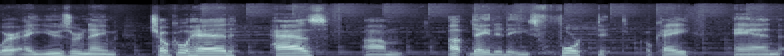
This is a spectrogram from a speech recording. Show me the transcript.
where a user named Chocohead has um, updated it. He's forked it, okay? And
